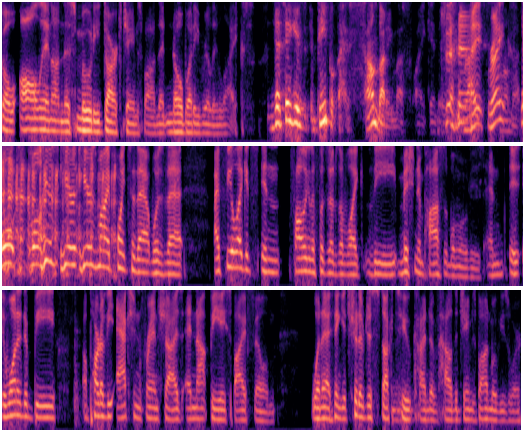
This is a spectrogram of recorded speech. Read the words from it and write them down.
go all in on this moody, dark James Bond that nobody really likes. The thing is, people somebody must like it, right? Right. Well, well, here's here here's my point to that was that I feel like it's in following the footsteps of like the Mission Impossible movies, and it, it wanted to be a part of the action franchise and not be a spy film. When I think it should have just stuck to kind of how the James Bond movies were,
